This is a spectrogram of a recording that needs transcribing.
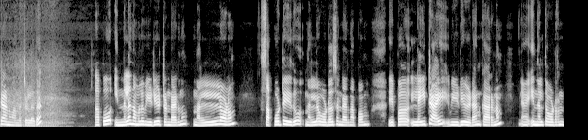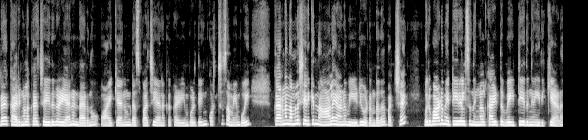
പ്രിന്റാണ് വന്നിട്ടുള്ളത്. അപ്പോൾ ഇന്നലെ നമ്മൾ വീഡിയോ ഇട്ടുണ്ടായിരുന്നു നല്ലോണം സപ്പോർട്ട് ചെയ്തു. നല്ല ഓർഡേഴ്സ് ഉണ്ടായിരുന്നു. അപ്പം ഇപ്പോൾ ലേറ്റായി വീഡിയോ ഇടാൻ കാരണം ഇന്നലത്തെ ഓർഡറിന്റെ കാര്യങ്ങളൊക്കെ ചെയ്ത് കഴിയാനുണ്ടായിരുന്നു. വായിക്കാനും ഡെസ്പാച്ച് ചെയ്യാനൊക്കെ കഴിയുമ്പോഴത്തേക്കും കുറച്ച് സമയം പോയി. കാരണം നമ്മൾ ശരിക്കും നാളെയാണ് വീഡിയോ ഇടേണ്ടത്. പക്ഷേ ഒരുപാട് മെറ്റീരിയൽസ് നിങ്ങൾക്കായിട്ട് വെയിറ്റ് ചെയ്ത് ഇങ്ങനെ ഇരിക്കുകയാണ്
